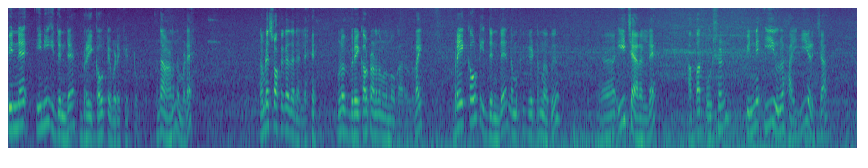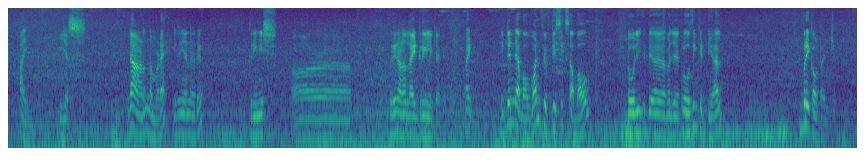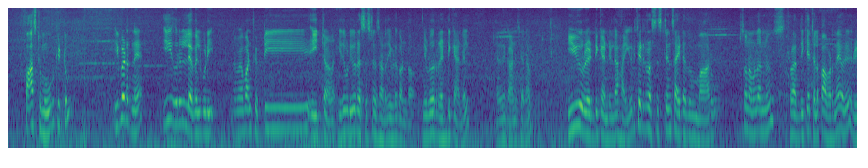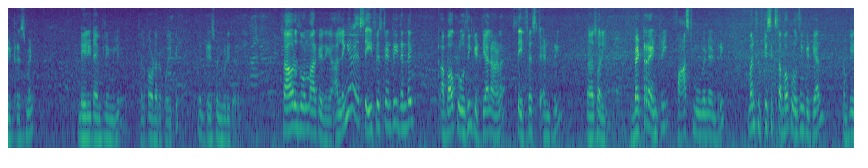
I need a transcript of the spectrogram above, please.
പിന്നെ ഇനി ഇതിന്റെ ബ്രേക്ക് ഔട്ട് എവിടെ കിട്ടും? അതാണ് നമ്മുടെ നമ്മുടെ സ്റ്റോക്കൊക്കെ തന്നെയല്ലേ? നമ്മൾ ബ്രേക്ക് ഔട്ടാണ് നമ്മൾ നോക്കാറുള്ളത് റൈറ്റ് ബ്രേക്ക് ഔട്ട് ഇതിന്റെ നമുക്ക് കിട്ടുന്നത് ഈ ചാനലിന്റെ അപ്പർ പോർഷൻ പിന്നെ ഈ ഒരു ഹൈ ഈ അടിച്ച ഹൈ യെസ് ഇതാണ് നമ്മുടെ ഇത് ഞാനൊരു ഗ്രീനിഷ് ഗ്രീനാണ് ലൈറ്റ് ഗ്രീനിലേക്ക് ആക്കിയത് റൈറ്റ് ഇതിന്റെ above one fifty six above daily മറ്റേ ക്ലോസിങ് കിട്ടിയാൽ ബ്രേക്ക് ഔട്ട് ആയിരിക്കും. ഫാസ്റ്റ് മൂവ് കിട്ടും. ഇവിടുന്ന് ഈ ഒരു ലെവൽ കൂടി വൺ ഫിഫ്റ്റി എയ്റ്റ് ആണ്. ഇത് കൂടി ഒരു റെസിസ്റ്റൻസ് ആണ്. ഇവിടെ കണ്ടോ. ഇവിടെ ഒരു റെഡ് ക്യാൻഡിൽ ഞാനിത് കാണിച്ചു തരാം. ഈ റെഡ് ക്യാൻഡിലിന്റെ ഹൈ ഒരു ചെറിയ റെസിസ്റ്റൻസ് ആയിട്ട് അത് മാറും. സോ നമ്മളൊന്ന് ശ്രദ്ധിക്കുക. ചിലപ്പോൾ അവിടുന്ന് ഒരു റീട്രേസ്മെന്റ് ഡെയിലി ടൈം ഫ്രെയിമിൽ ചിലപ്പോൾ അവിടെ പോയിട്ട് റീട്രേസ്മെന്റ് കൂടി തരും. സോ ആ ഒരു സോൺ മാർക്ക് ചെയ്തിരിക്കുക അല്ലെങ്കിൽ സേഫസ്റ്റ് എൻട്രി ഇതിന്റെ above closing കിട്ടിയാലാണ് safest entry sorry better entry fast movement entry one fifty six above closing കിട്ടിയാൽ നമുക്ക്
